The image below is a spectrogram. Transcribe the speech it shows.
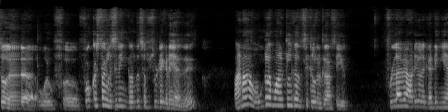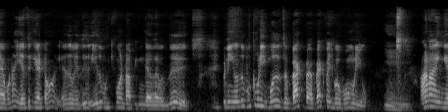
ஸோ ஒரு ஃபோக்கஸ் தான் லிசனிங் வந்து சப்ஸ்டியூட்டே கிடையாது. ஆனா உங்களை மக்களுக்கு அந்த சிக்கல் இருக்கா செய்யுது ஃபுல்லாவே ஆடியோல கேட்டீங்க அப்படின்னா எது கேட்டோம் எது எது எது முக்கியமான டாபிக்ங்கிறத வந்து இப்போ நீங்க வந்து புக் படிக்கும் போது பேக் பேக் பேஜ் போக முடியும். ம். ஆனா இங்க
